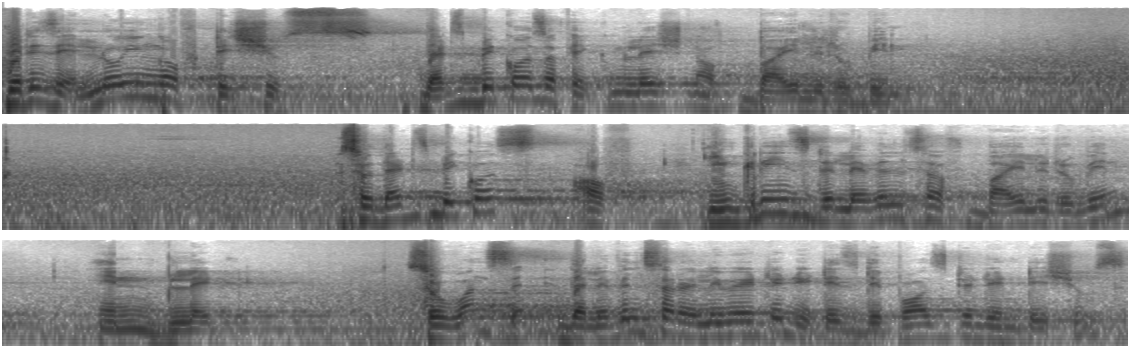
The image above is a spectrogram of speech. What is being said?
There is yellowing of tissues. That's because of accumulation of bilirubin. So that's because of increased levels of bilirubin in blood. So once the levels are elevated, it is deposited in tissues,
